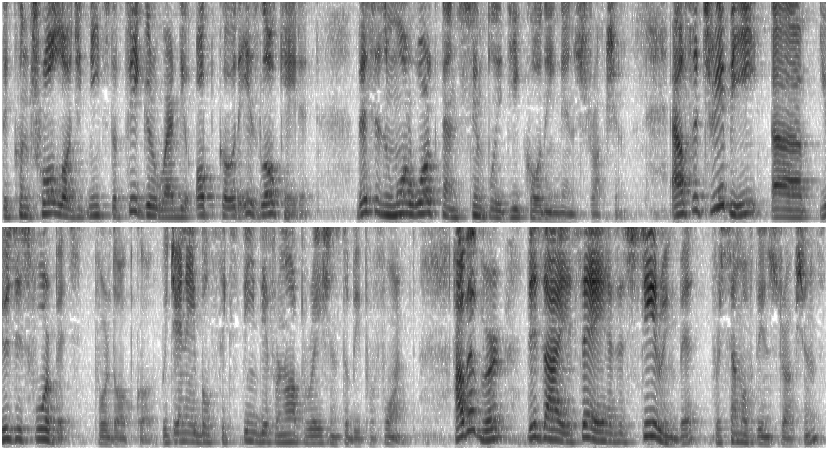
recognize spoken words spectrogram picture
The control logic needs to figure where the opcode is located. This is more work than simply decoding the instruction. LC3B uh, uses 4 bits for the opcode, which enables 16 different operations to be performed. However, this ISA has a steering bit for some of the instructions,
